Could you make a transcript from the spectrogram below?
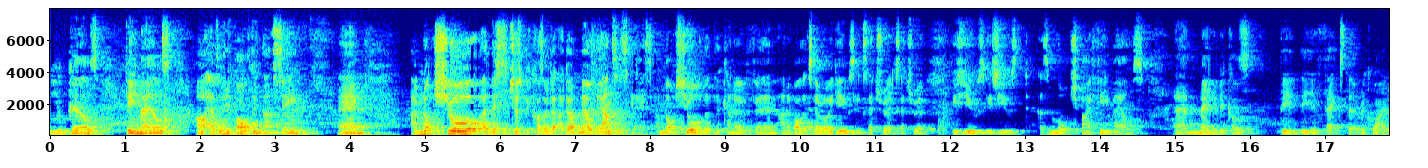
young girls, females, are heavily involved in that scene. Um, I'm not sure, and this is just because I don't, don't know the answer to this. I'm not sure that the kind of um, anabolic steroid use, etc., etc., is used is used as much by females, um, mainly because the, the effects that are required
